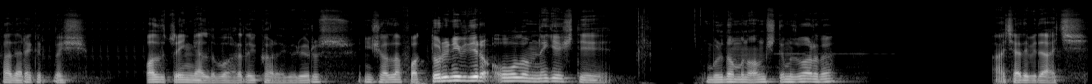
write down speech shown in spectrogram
kadere 45. Balık Rain geldi bu arada yukarıda görüyoruz. İnşallah faktörü nevidir. Oğlum ne geçti. Buradan bunu almıştığımız var da. Aç hadi bir daha aç.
